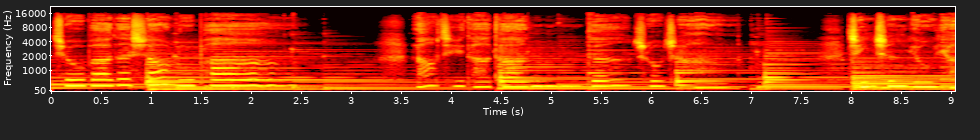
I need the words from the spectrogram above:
酒吧的小路旁，老吉他弹的惆怅，琴声悠扬，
